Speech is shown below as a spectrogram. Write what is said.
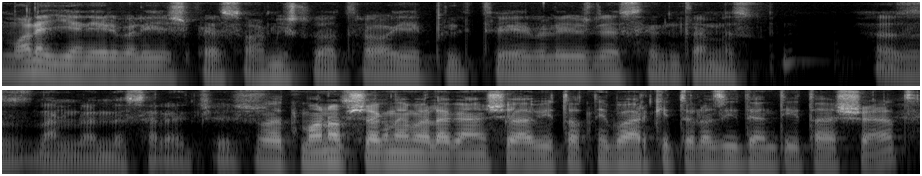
van egy ilyen érvelés, persze a hamis tudatra építő érvelés, de szerintem ez, ez nem lenne szerencsés. Hát manapság nem elegáns elvitatni bárkitől az identitását.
